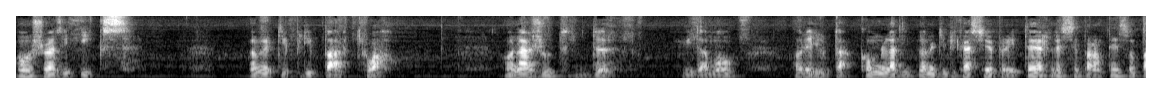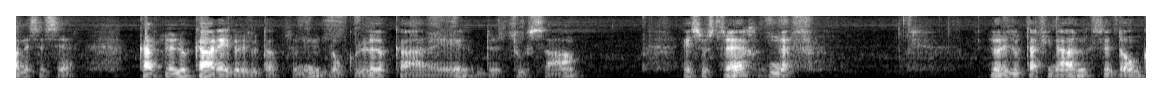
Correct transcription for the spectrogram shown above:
On choisit x, on multiplie par 3, on ajoute 2, évidemment, résultat. Comme la, multiplication est prioritaire, les séparantés ne sont pas nécessaires. Calculer le carré du résultat obtenu, donc le carré de tout ça, et soustraire 9. Le résultat final, c'est donc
